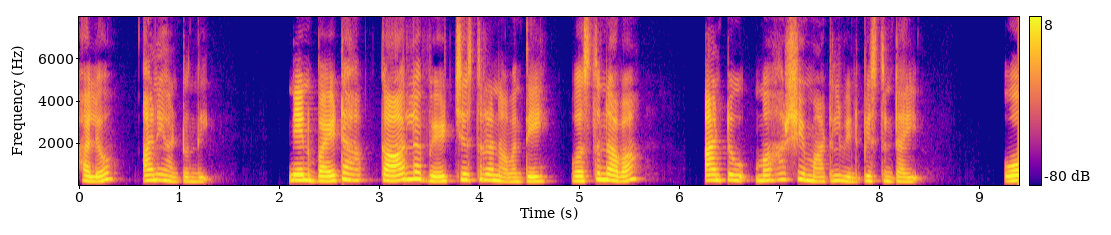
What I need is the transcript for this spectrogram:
హలో అని అంటుంది. నేను బయట కార్లో వెయిట్ చేస్తున్నాను అవంతి వస్తున్నావా? అంటూ మహర్షి మాటలు వినిపిస్తుంటాయి. ఓ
